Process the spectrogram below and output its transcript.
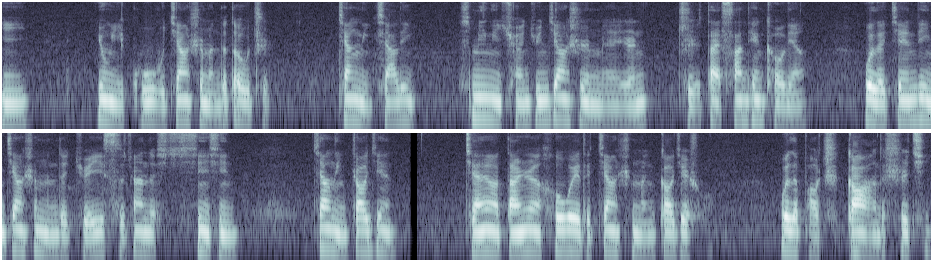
衣，用以鼓舞将士们的斗志。将领下令，命令全军将士每人只带三天口粮。为了坚定将士们的决一死战的信心，将领召见将要担任后卫的将士们，告诫说：为了保持高昂的士气。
